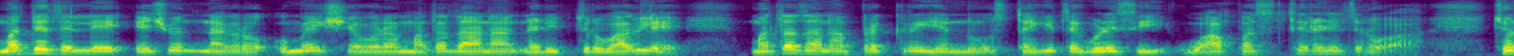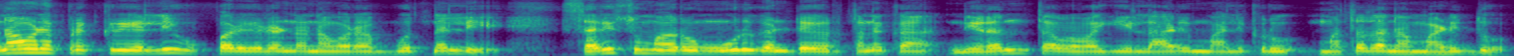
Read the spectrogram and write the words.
ಮಧ್ಯದಲ್ಲಿ ಯಶವಂತ ನಗರ ಉಮೇಶ್ ಅವರ ಮತದಾನ ನಡೆಯುತ್ತಿರುವಾಗಲೇ ಮತದಾನ ಪ್ರಕ್ರಿಯೆಯನ್ನು ಸ್ಥಗಿತಗೊಳಿಸಿ ವಾಪಸ್ ತೆರಳಿದರು. ಚುನಾವಣೆ ಪ್ರಕ್ರಿಯೆಯಲ್ಲಿ ಉಪ್ಪರ್ ಈರಣ್ಣನವರ ಬೂತ್ನಲ್ಲಿ ಸರಿಸುಮಾರು ಮೂರು ಗಂಟೆಯವರ ತನಕ ನಿರಂತರವಾಗಿ ಲಾರಿ ಮಾಲೀಕರು ಮತದಾನ ಮಾಡಿದ್ದು.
